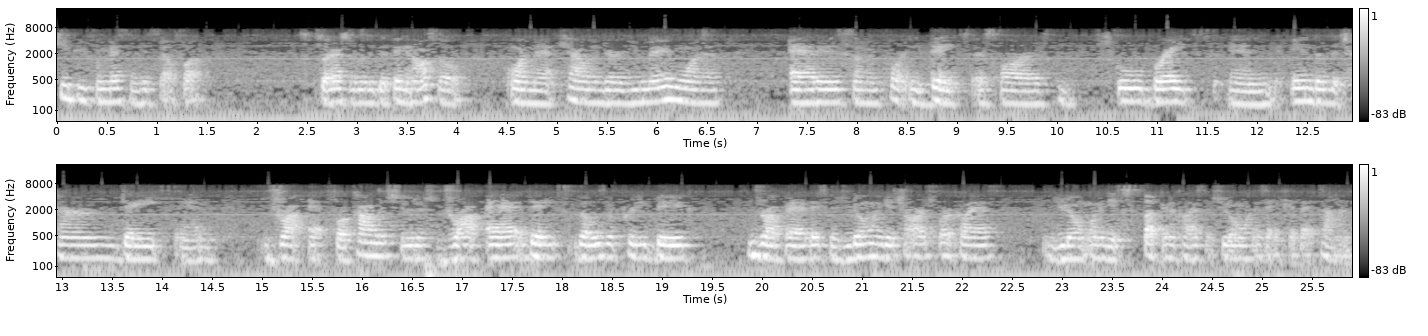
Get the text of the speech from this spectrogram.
keep you from messing yourself up. So that's a really good thing. And also, on that calendar, you may want to add in some important dates as far as school breaks and end of the term dates and drop add for college students drop add dates. Those are pretty big drop add dates because you don't want to get charged for a class. You don't want to get stuck in a class that you don't want to take at that time.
